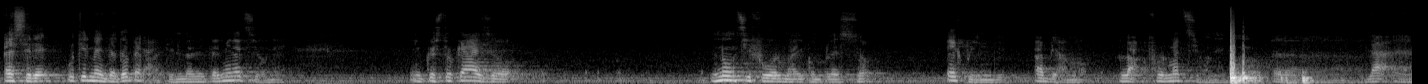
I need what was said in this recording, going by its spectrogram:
essere utilmente adoperati nella determinazione. In questo caso non si forma il complesso e quindi abbiamo la formazione di eh, la eh,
